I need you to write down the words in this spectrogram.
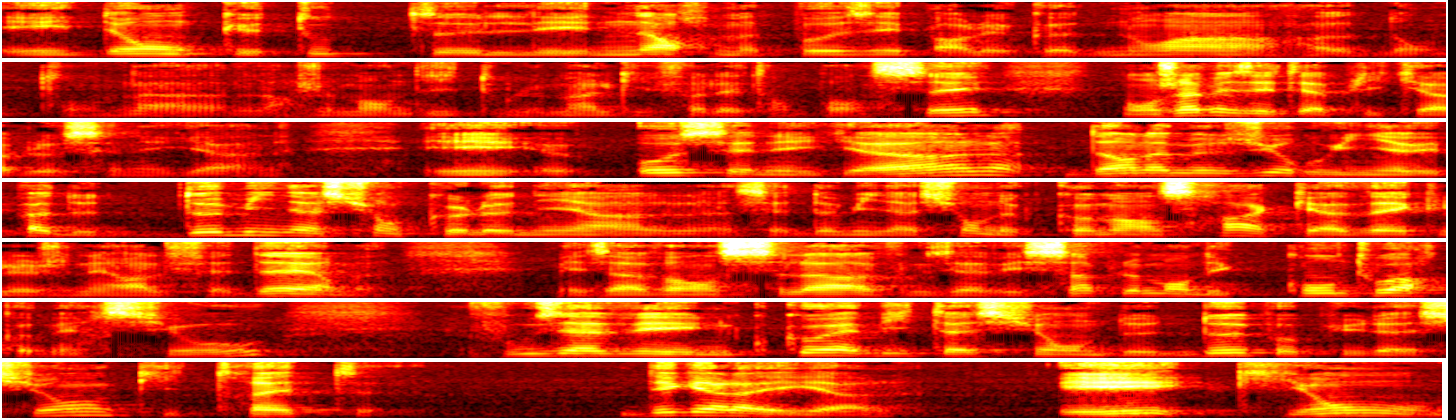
Et donc, toutes les normes posées par le Code noir, dont on a largement dit tout le mal qu'il fallait en penser, n'ont jamais été applicables au Sénégal. Et euh, au Sénégal, dans la mesure où il n'y avait pas de domination coloniale, cette domination ne commencera qu'avec le général Federbe, mais avant cela, vous avez simplement des comptoirs commerciaux, vous avez une cohabitation de deux populations qui traitent d'égal à égal et qui ont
